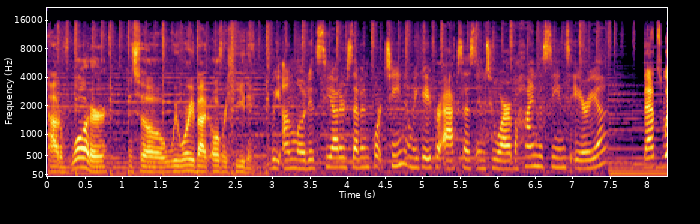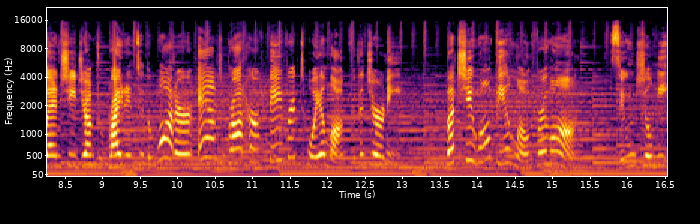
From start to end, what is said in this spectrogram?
out of water, and so we worry about overheating. We unloaded Sea Otter 714 and we gave her access into our behind-the-scenes area. That's when she jumped right into the water and brought her favorite toy along for the journey. But she won't be alone for long. Soon she'll meet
